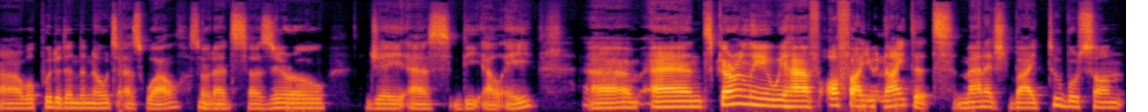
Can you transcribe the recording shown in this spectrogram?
Uh, we'll put it in the notes as well. So mm-hmm. that's uh, 0JSDLA. Um, and currently we have Offa United, managed by Tuboson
